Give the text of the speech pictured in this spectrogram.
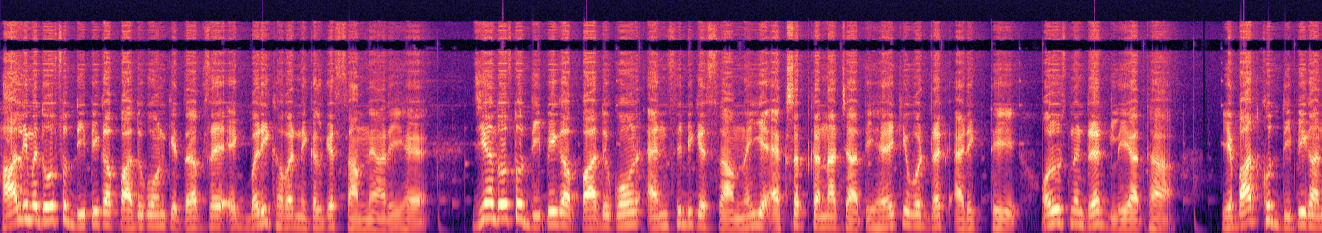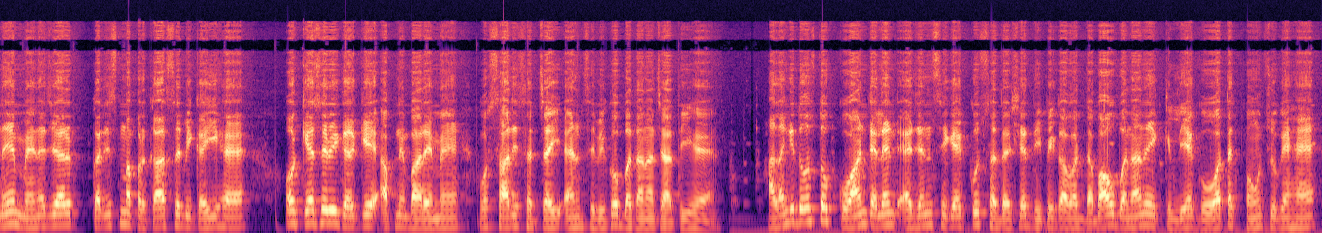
हाल ही में दोस्तों, दीपिका पादुकोण की तरफ़ से एक बड़ी खबर निकल के सामने आ रही है। जी हाँ दोस्तों, दीपिका पादुकोण एनसीबी के सामने ये एक्सेप्ट करना चाहती है कि वो ड्रग एडिक्ट थी और उसने ड्रग लिया था। ये बात खुद दीपिका ने मैनेजर करिश्मा प्रकाश से भी कही है और कैसे भी करके अपने बारे में वो सारी सच्चाई एनसीबी को बताना चाहती है। हालाँकि दोस्तों क्वान टैलेंट एजेंसी के कुछ सदस्य दीपिका पर दबाव बनाने के लिए गोवा तक पहुँच चुके हैं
